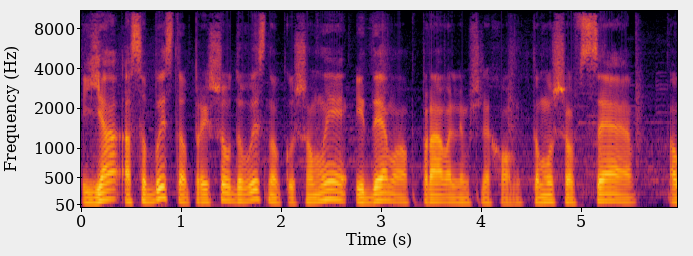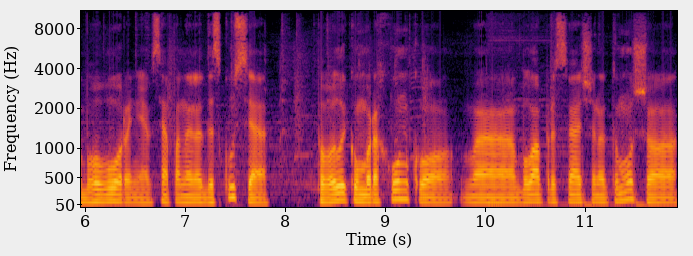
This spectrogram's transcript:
Я особисто прийшов до висновку, що ми йдемо правильним шляхом, тому що все обговорення, вся панельна дискусія по великому рахунку е, була присвячена тому, що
